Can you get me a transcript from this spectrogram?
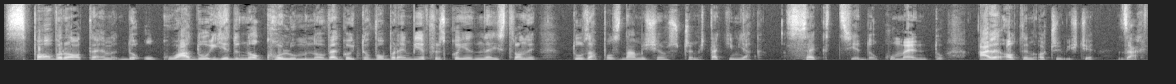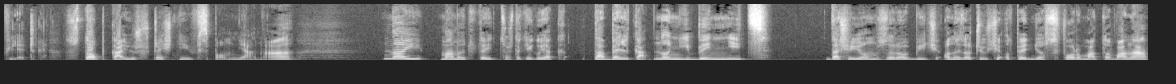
z powrotem do układu jednokolumnowego i to w obrębie wszystko jednej strony. Tu zapoznamy się z czymś takim jak sekcję dokumentu, ale o tym oczywiście za chwileczkę. Stopka już wcześniej wspomniana. No i mamy tutaj coś takiego jak tabelka. No niby nic, da się ją zrobić. Ona jest oczywiście odpowiednio sformatowana,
